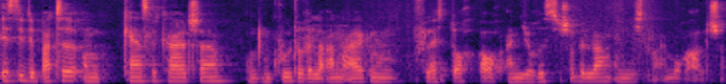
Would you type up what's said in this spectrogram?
Ist die Debatte um Cancel Culture und um kulturelle Aneignung vielleicht doch auch ein juristischer Belang und nicht nur ein moralischer?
